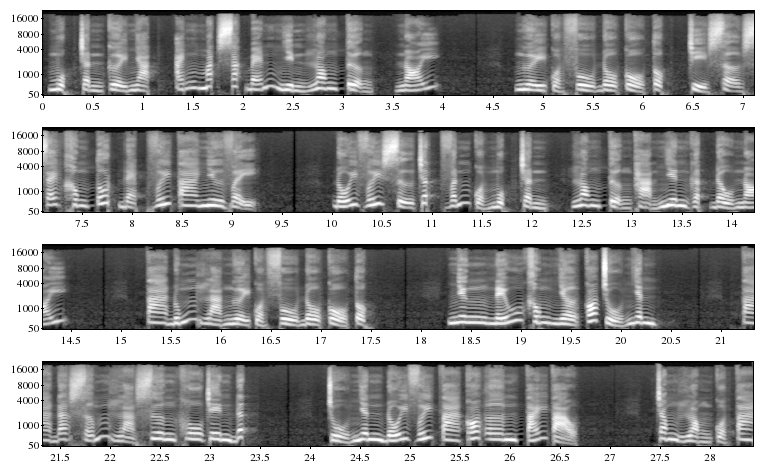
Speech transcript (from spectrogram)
Mục Trần cười nhạt, ánh mắt sắc bén nhìn long tượng, nói. Người của phù đồ cổ tộc chỉ sợ sẽ không tốt đẹp với ta như vậy. Đối với sự chất vấn của Mục Trần, long tượng thản nhiên gật đầu nói. Ta đúng là người của phù đồ cổ tộc. Nhưng nếu không nhờ có chủ nhân, ta đã sớm là xương khô trên đất. Chủ nhân đối với ta có ơn tái tạo. Trong lòng của ta.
